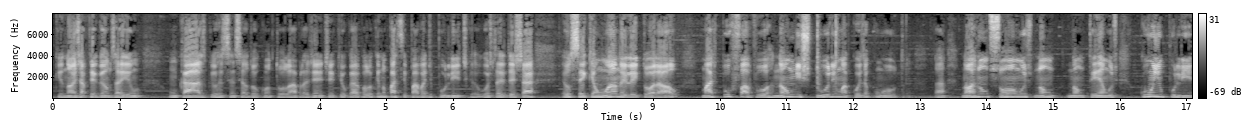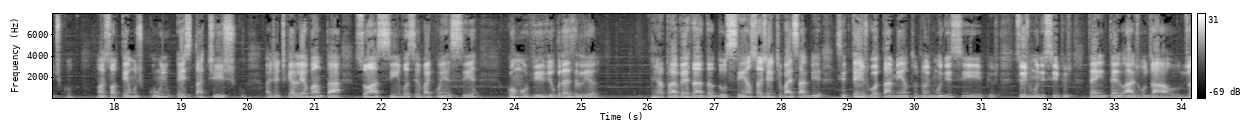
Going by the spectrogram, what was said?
que nós já pegamos aí um, um caso que o recenseador contou lá pra gente, que o cara falou que não participava de política. Eu gostaria de deixar, eu sei que é um ano eleitoral, mas por favor, não misture uma coisa com outra. Tá? Nós não somos, não, não temos cunho político, nós só temos cunho estatístico. A gente quer levantar. Só assim você vai conhecer como vive o brasileiro. E através da, da, do censo a gente vai saber se tem esgotamento nos municípios, se os municípios têm, têm as, os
